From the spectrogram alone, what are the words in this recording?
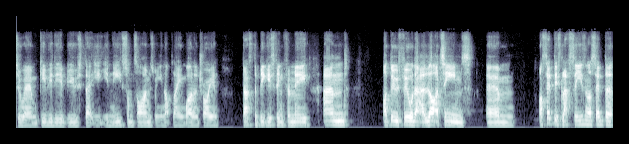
to um, give you the abuse that you, you need sometimes when you're not playing well and trying. That's the biggest thing for me. And I do feel that a lot of teams, um, I said this last season, I said that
